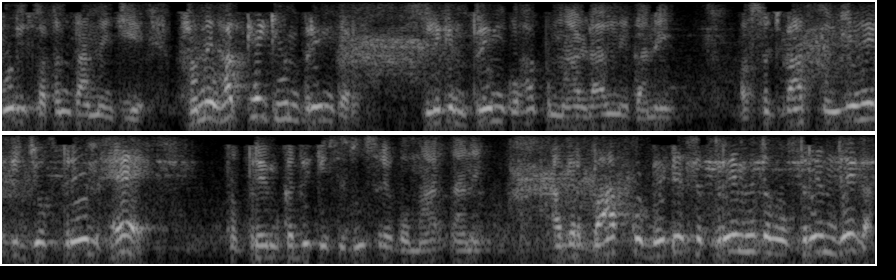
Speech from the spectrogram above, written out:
पूरी स्वतंत्रता में जिए। हमें हक है कि हम प्रेम करें, लेकिन प्रेम को हक मार डालने का नहीं। और सच बात तो ये है कि जो प्रेम है तो प्रेम कभी किसी दूसरे को मारता नहीं। अगर बाप को बेटे से प्रेम है तो वो प्रेम देगा,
